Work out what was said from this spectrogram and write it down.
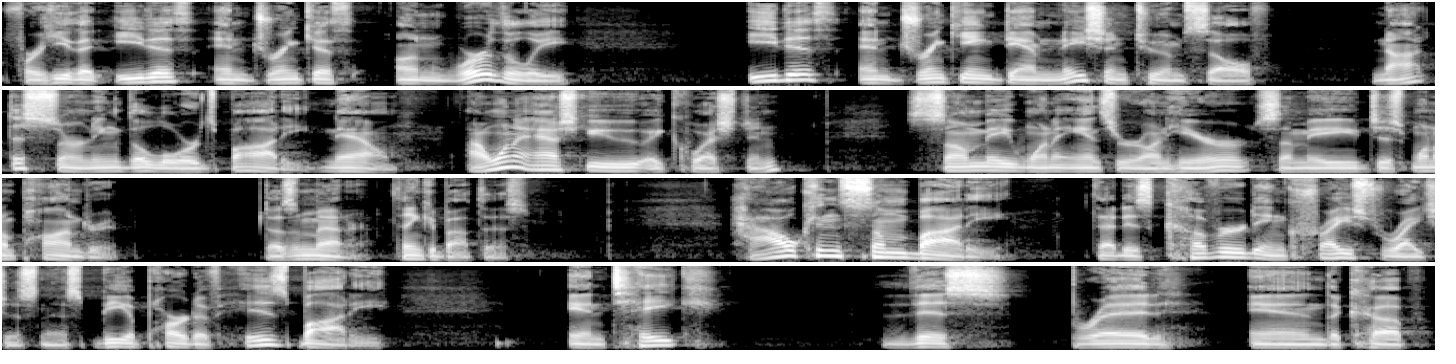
For he that eateth and drinketh unworthily eateth and drinking damnation to himself, not discerning the Lord's body. Now, I want to ask you a question some may want to answer on here, some may just want to ponder it. Doesn't matter. Think about this. How can somebody that is covered in Christ's righteousness be a part of his body and take this bread and the cup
